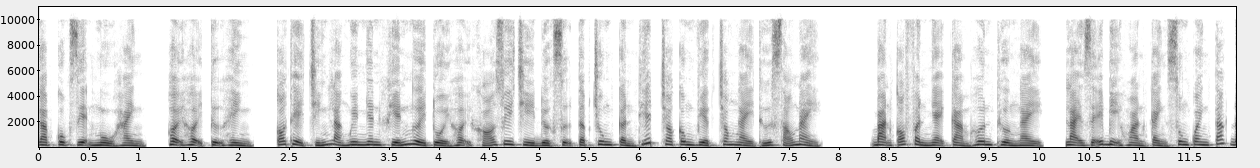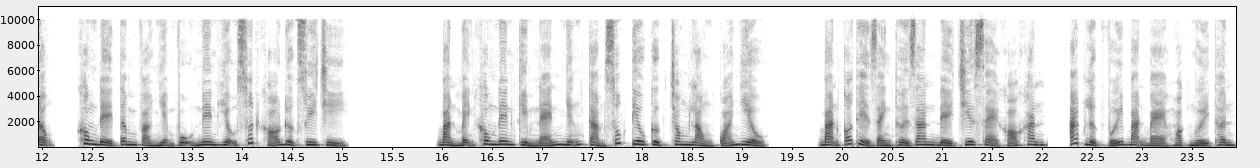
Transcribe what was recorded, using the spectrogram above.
gặp cục diện ngủ hành, hợi hợi tự hình, có thể chính là nguyên nhân khiến người tuổi hợi khó duy trì được sự tập trung cần thiết cho công việc trong ngày thứ sáu này. Bạn có phần nhạy cảm hơn thường ngày, lại dễ bị hoàn cảnh xung quanh tác động, không để tâm vào nhiệm vụ nên hiệu suất khó được duy trì. Bản mệnh không nên kìm nén những cảm xúc tiêu cực trong lòng quá nhiều. Bạn có thể dành thời gian để chia sẻ khó khăn, áp lực với bạn bè hoặc người thân.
